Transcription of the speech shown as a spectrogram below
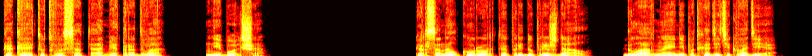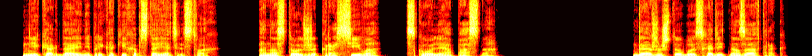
Какая тут высота? Метра два? Не больше. Персонал курорта предупреждал. Главное, не подходите к воде. Никогда и ни при каких обстоятельствах. Она столь же красива, сколь и опасна. Даже чтобы сходить на завтрак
